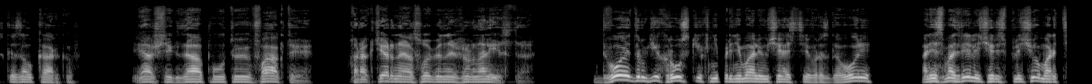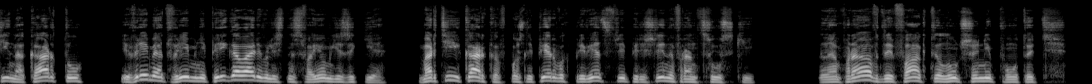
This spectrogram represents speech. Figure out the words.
сказал Карков. — Я всегда путаю факты. Характерная особенность журналиста. Двое других русских не принимали участия в разговоре. Они смотрели через плечо Марти на карту и время от времени переговаривались на своем языке. Марти и Карков после первых приветствий перешли на французский. «Для правды факты лучше не путать»,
